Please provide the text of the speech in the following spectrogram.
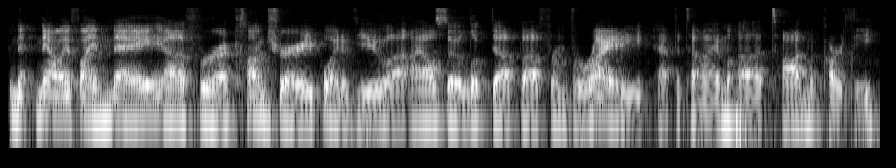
now, if I may, uh, for a contrary point of view, uh, I also looked up uh, from Variety at the time, uh, Todd McCarthy.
